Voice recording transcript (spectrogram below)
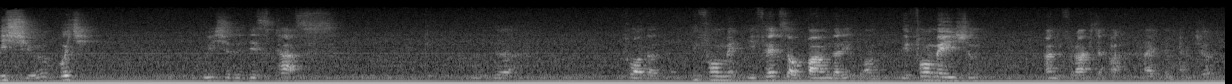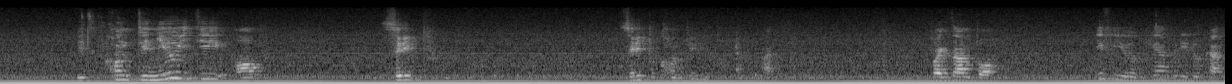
issue which we should discuss the, for the deform effects of boundary on deformation and fracture at high temperature its continuity of slip slip continuity. For example, if you carefully look at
